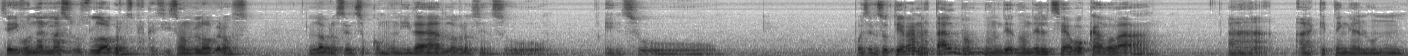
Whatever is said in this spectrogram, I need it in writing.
se difundan más sus logros, porque si son logros, logros en su comunidad, logros en su, en su, pues en su tierra natal, ¿no? Donde, donde él se ha abocado a, a, que tengan un,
